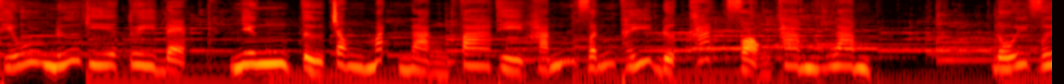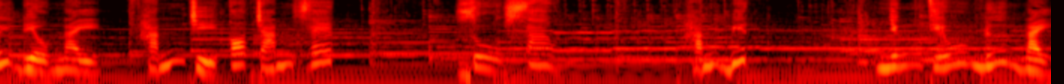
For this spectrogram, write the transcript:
thiếu nữ kia tuy đẹp, Nhưng từ trong mắt nàng ta thì hắn vẫn thấy được khát vọng tham lam. Đối với điều này, hắn chỉ có chán ghét. Dù sao, Hắn biết, những thiếu nữ này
